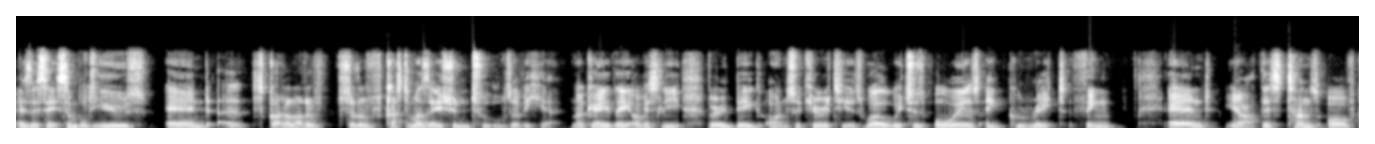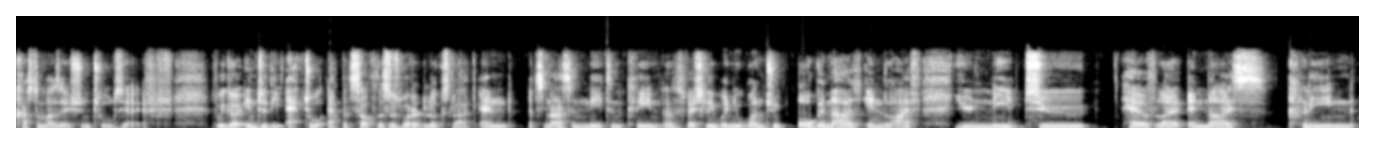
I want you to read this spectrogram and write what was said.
as they say, simple to use, and it's got a lot of sort of customization tools over here. Okay, they obviously very big on security as well, which is always a great thing. And yeah, there's tons of customization tools here. If, we go into the actual app itself, this is what it looks like, and it's nice and neat and clean. Especially when you want to organize in life, you need to have like a nice, clean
